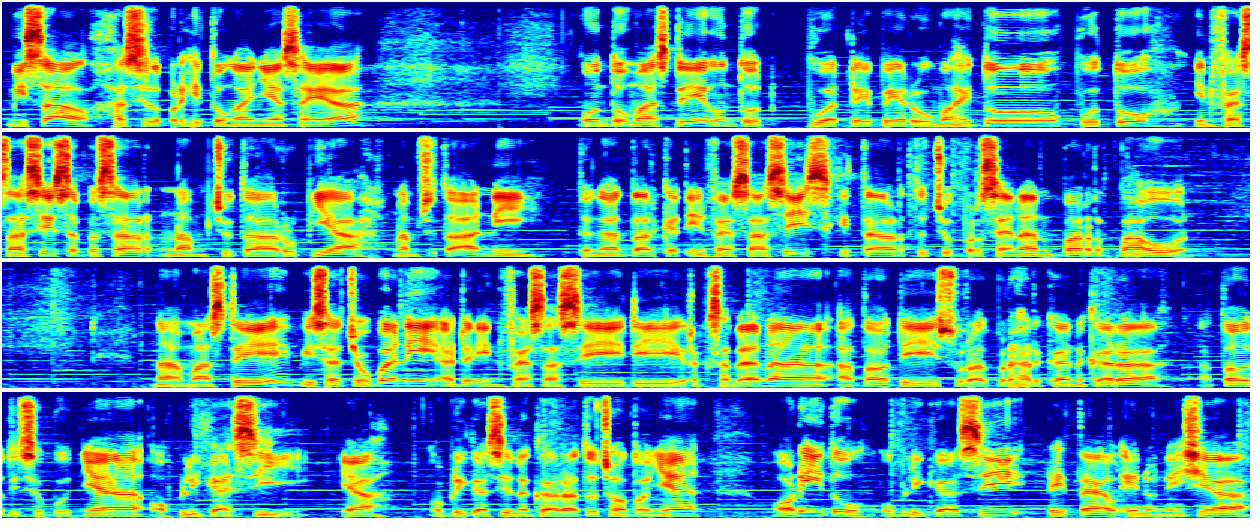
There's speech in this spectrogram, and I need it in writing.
misal hasil perhitungannya saya untuk Mas D untuk buat DP rumah itu butuh investasi sebesar 6 juta rupiah, 6 jutaan nih dengan target investasi sekitar 7 persenan per tahun. Nah, Mas D bisa coba nih ada investasi di reksadana atau di surat berharga negara atau disebutnya obligasi. Ya, obligasi negara itu contohnya ORI itu, obligasi retail Indonesia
